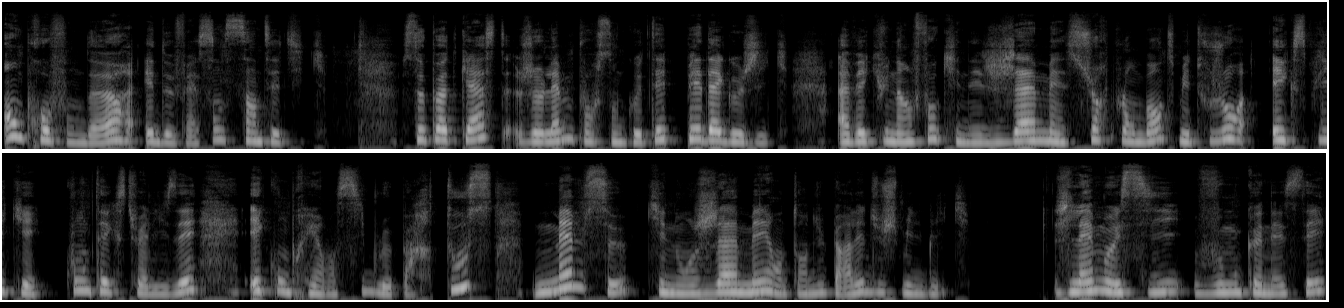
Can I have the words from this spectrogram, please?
en profondeur et de façon synthétique. Ce podcast, je l'aime pour son côté pédagogique, avec une info qui n'est jamais surplombante mais toujours expliquée, contextualisée et compréhensible par tous, même ceux qui n'ont jamais entendu parler du schmilblick. Je l'aime aussi, vous me connaissez,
